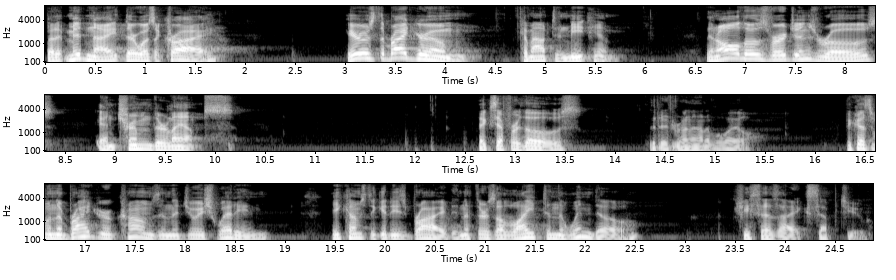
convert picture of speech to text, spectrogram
But at midnight there was a cry Here is the bridegroom! Come out and meet him. Then all those virgins rose and trimmed their lamps, except for those that had run out of oil. Because when the bridegroom comes in the Jewish wedding, he comes to get his bride. And if there's a light in the window, she says, I accept you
